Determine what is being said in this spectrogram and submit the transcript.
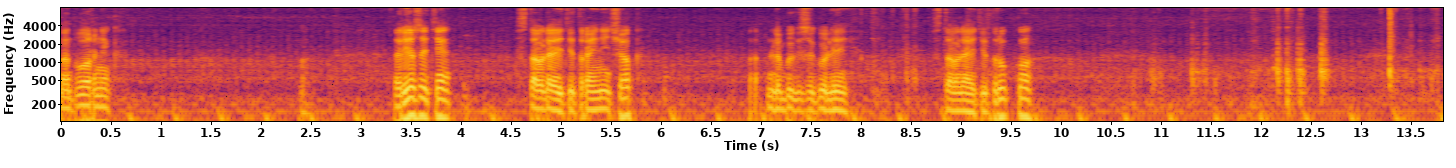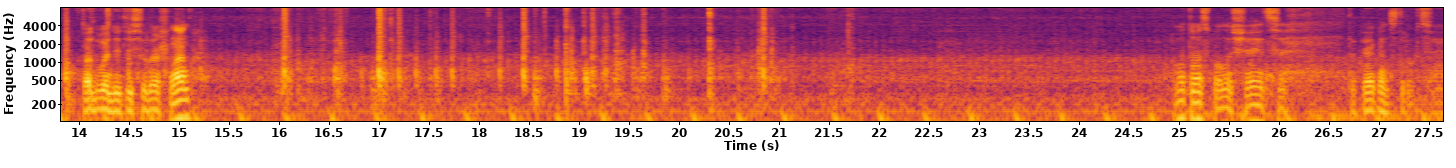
на дворник. Режете, вставляете тройничок любых Жигулей, вставляете трубку, подводите сюда шланг. Вот у вас получается такая конструкция.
